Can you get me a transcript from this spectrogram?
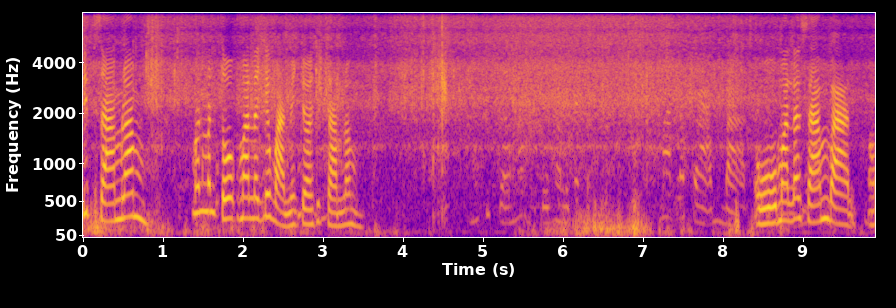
สิบสามลำมันมันตกมันละจักบาทไม่จอยสิบสามลมัดที่สองมัดตัวพันเลยจ้ะมัดละสามบาทำโอ้มันละสามบาทโอ้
